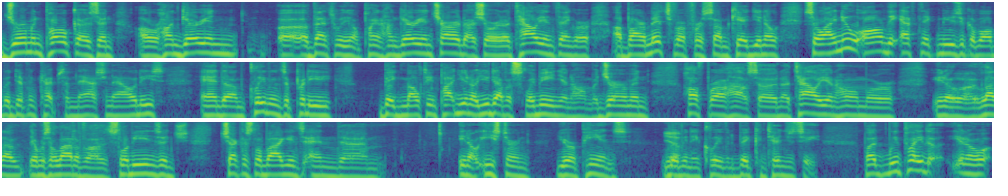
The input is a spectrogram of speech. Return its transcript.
German polkas and or Hungarian uh, events with, you know, playing Hungarian csardas or an Italian thing or a bar mitzvah for some kid, you know. So I knew all the ethnic music of all the different types of nationalities, and um, Cleveland's a pretty big melting pot. You know, you'd have a Slovenian home, a German Hofbrauhaus, an Italian home, or you know, a lot of there was a lot of uh, Slovenes and Ch- Czechoslovakians and um, you know Eastern Europeans Yeah. living in Cleveland, a big contingency. But we played, you know.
